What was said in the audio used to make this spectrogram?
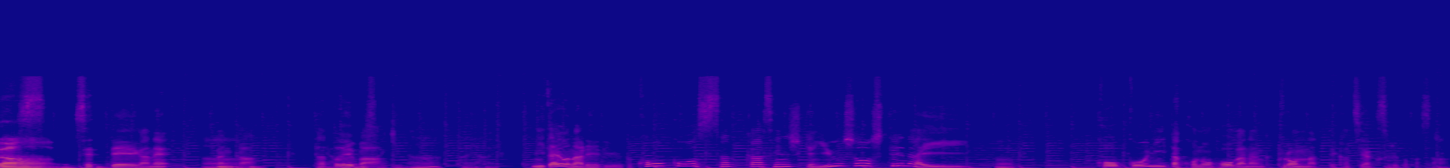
あ設定がねなんか例えば。似たような例で言うと高校サッカー選手権優勝してないうん高校にいた子の方がなんかプロになって活躍するとかさ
